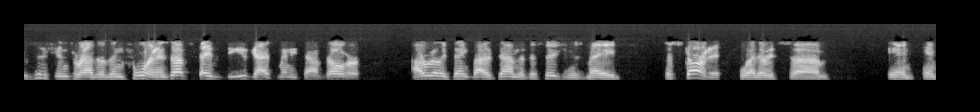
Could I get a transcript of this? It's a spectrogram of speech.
positions rather than four. And as I've stated to you guys many times over, I really think by the time the decision is made to start it, whether it's um, in in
